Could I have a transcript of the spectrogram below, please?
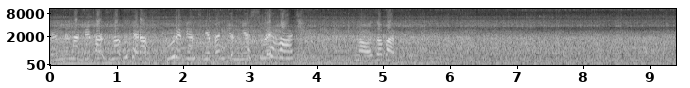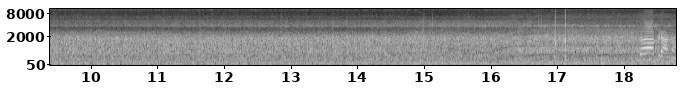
Będę nagrywał znowu teraz z góry, więc nie będzie mnie słychać. No, zobacz. Dobra, no.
